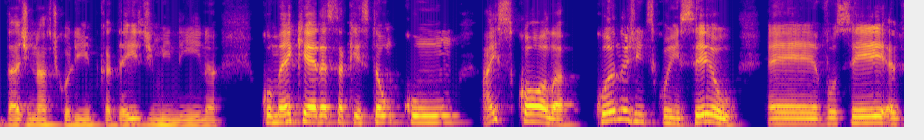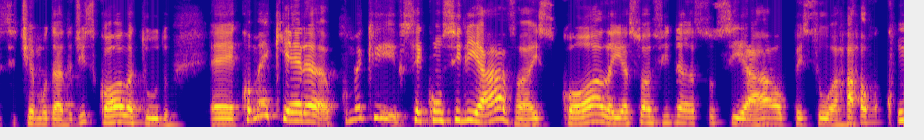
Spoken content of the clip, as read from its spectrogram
da ginástica olímpica desde menina, como é que era essa questão com a escola? Quando a gente se conheceu, é, você, você tinha mudado de escola, tudo. É, como é que era? Como é que você conciliava a escola e a sua vida social, pessoal, com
